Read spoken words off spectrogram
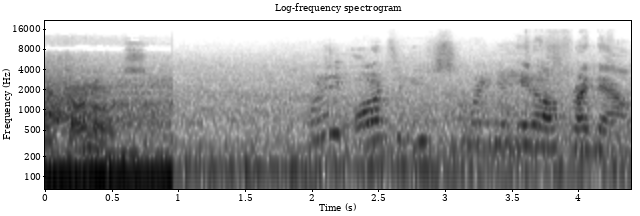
McDonald's. What are you scream your head off right now?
